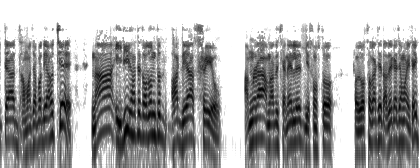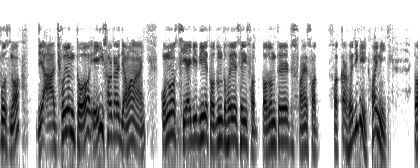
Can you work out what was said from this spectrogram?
এটা ধামাচাপা দেওয়া হচ্ছে? না, ইডির হাতে তদন্ত ভার দেওয়া শ্রেয়। আপনারা, আপনাদের চ্যানেলের যে সমস্ত দর্শক আছে, তাদের কাছে আমার এটাই প্রশ্ন যে, আজ পর্যন্ত এই সরকারের জামানায় কোনো সিআইডি দিয়ে তদন্ত হয়ে সেই তদন্তের মানে সৎ- সৎকার হয়েছে কি? হয়নি। তো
